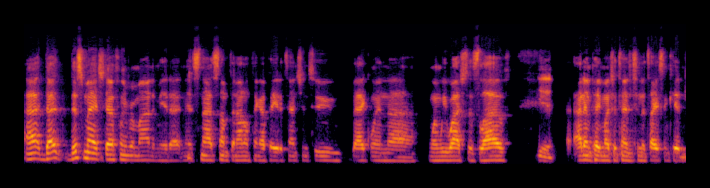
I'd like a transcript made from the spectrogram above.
Uh, that this match definitely reminded me of that, and it's not something I don't think I paid attention to back when uh, when we watched this live. Yeah, I didn't pay much attention to Tyson Kidd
